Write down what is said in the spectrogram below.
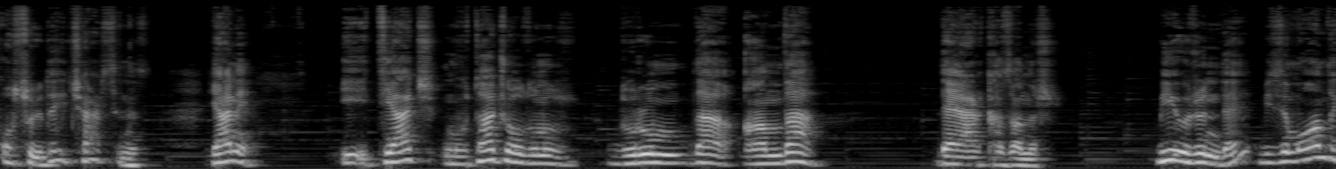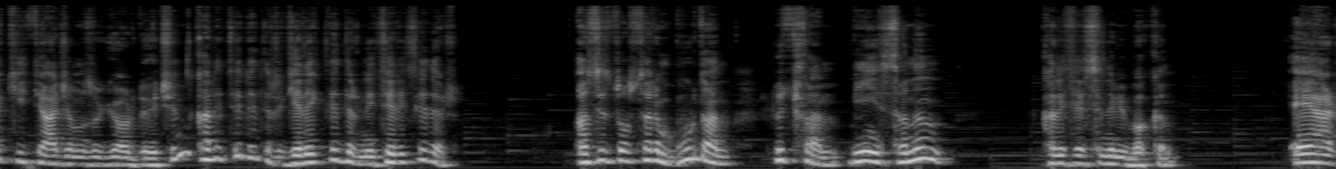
o suyu da içersiniz. Yani ihtiyaç, muhtaç olduğunuz durumda, anda değer kazanır. Bir üründe bizim o andaki ihtiyacımızı gördüğü için kalitelidir, gereklidir, niteliklidir. Aziz dostlarım buradan lütfen bir insanın kalitesine bir bakın. Eğer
